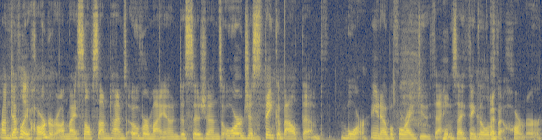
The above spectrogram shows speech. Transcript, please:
I'm definitely harder on myself sometimes over my own decisions or just Mm. think about them more, you know, before I do things. I think a little bit harder.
